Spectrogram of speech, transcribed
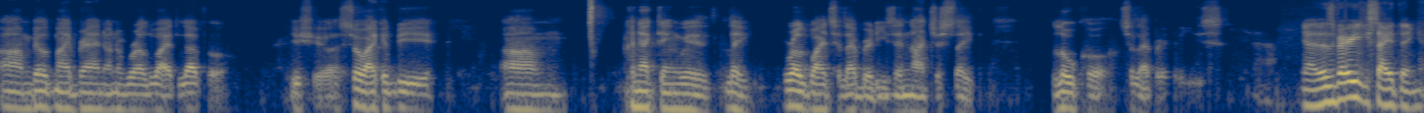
um, build my brand on a worldwide level. You feel so I could be um, connecting with like worldwide celebrities and not just like local celebrities. Yeah, that's very exciting.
